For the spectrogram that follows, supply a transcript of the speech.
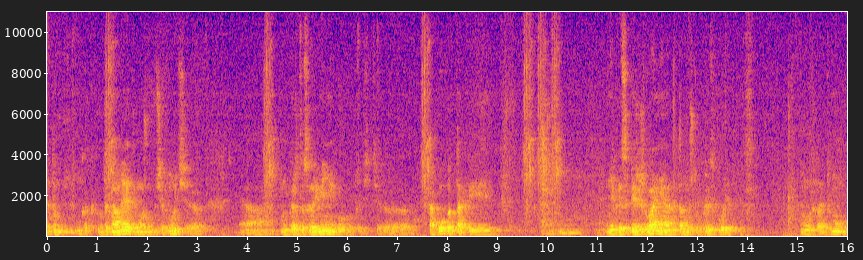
это ну, как вдохновляет и можно подчеркнуть, э, э, мне кажется, современнику, то есть э, как опыт, так и э, некое сопереживание тому, что происходит. Вот, поэтому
